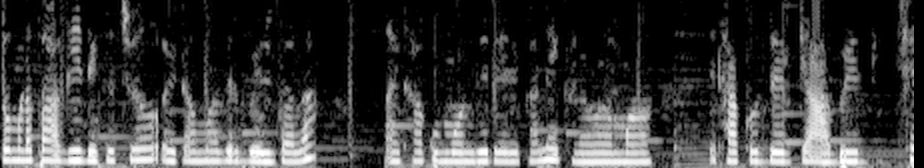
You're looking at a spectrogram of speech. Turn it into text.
তোমরা তো আগেই দেখেছ, এটা আমাদের বেলতলা। ঠাকুর মন্দিরের এখানে এখানে আমার মা ঠাকুরদেরকে আবির দিচ্ছে।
